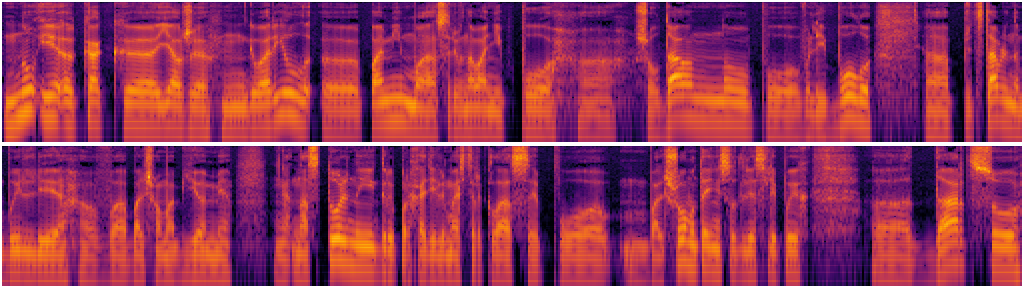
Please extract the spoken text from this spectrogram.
Ну и, э, как э, я уже говорил, э, помимо соревнований по шоу-дауну, по волейболу, представлены были в большом объеме настольные игры, проходили мастер-классы по большому теннису для слепых, дартсу,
